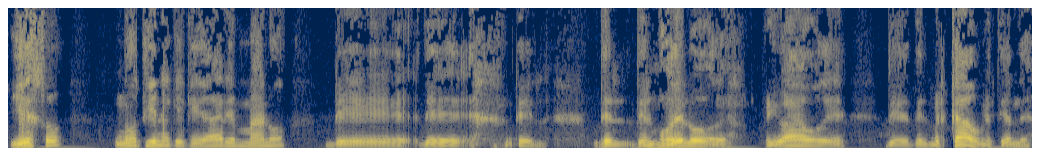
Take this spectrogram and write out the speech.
Y eso no tiene que quedar en manos de, del, del, modelo privado de, del mercado, ¿me entiendes?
